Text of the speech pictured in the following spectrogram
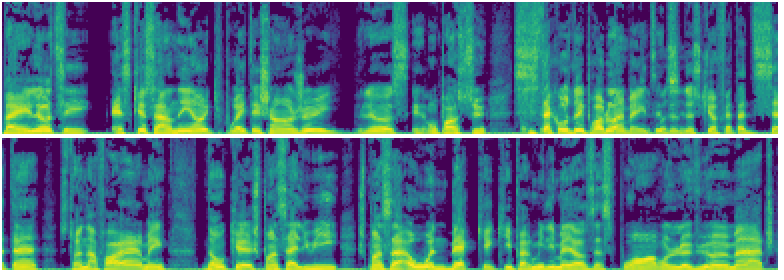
ben là, tu sais, est-ce que ça en est un qui pourrait être échangé? Là, on pense-tu, si c'est à cause des problèmes, ben, de, de ce qu'il a fait à 17 ans, c'est une affaire, mais donc, euh, je pense à lui, je pense à Owen Beck, qui est parmi les meilleurs espoirs, on l'a vu un match. Tu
